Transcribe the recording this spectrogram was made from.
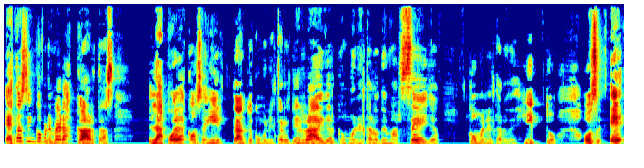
Estas cinco primeras cartas las puedes conseguir tanto como en el tarot de Ryder, como en el tarot de Marsella, como en el tarot de Egipto. E,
